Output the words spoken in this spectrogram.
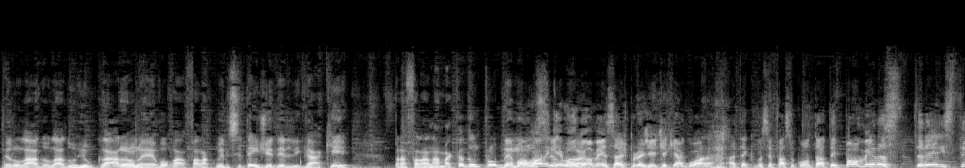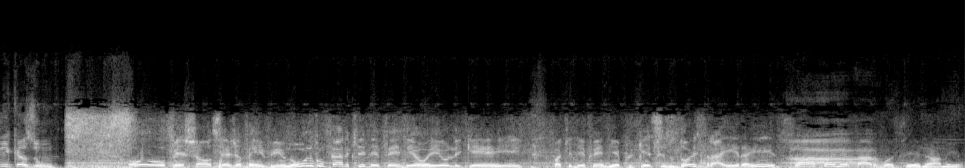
pelo lado lá do Rio Claro, não é? Eu vou fa- falar com ele, se tem jeito dele ligar aqui pra falar na máquina, tá dando problema no Olha celular. quem mandou uma mensagem pra gente aqui agora, até que você faça o contato aí. Palmeiras 3, Tricas 1. Ô Peixão, seja bem-vindo. O único cara que te defendeu aí, eu liguei aí pra te defender, porque esses dois traíram aí, só Ah. você, meu amigo.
